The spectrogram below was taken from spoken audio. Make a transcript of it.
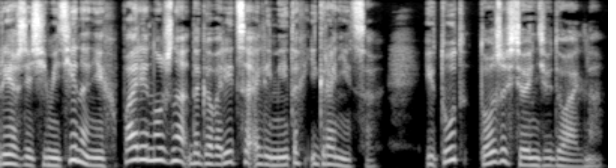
Прежде чем идти на них, паре нужно договориться о лимитах и границах. И тут тоже все индивидуально.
